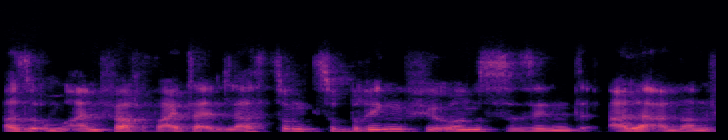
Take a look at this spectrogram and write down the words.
Also um einfach weiter Entlastung zu bringen für uns, sind alle anderen,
